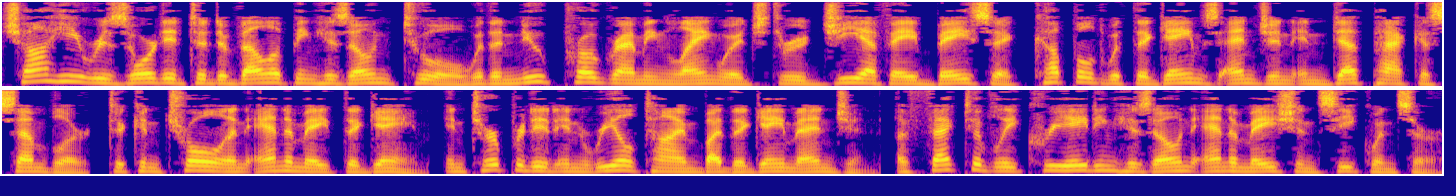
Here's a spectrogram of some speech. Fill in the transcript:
Chahi resorted to developing his own tool with a new programming language through GFA Basic coupled with the game's engine in DevPack Assembler, to control and animate the game, interpreted in real time by the game engine, effectively creating his own animation sequencer.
